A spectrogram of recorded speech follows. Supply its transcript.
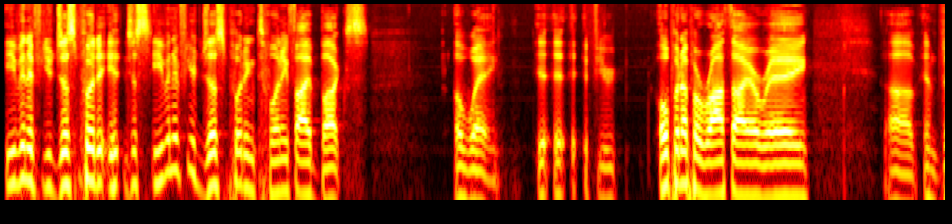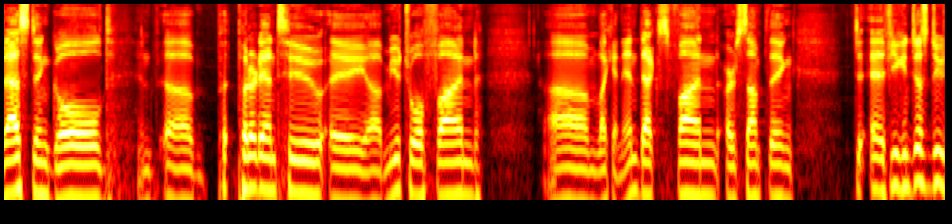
Even if you just put it, just even if you're just putting 25 bucks away, if you open up a Roth IRA, uh, invest in gold and uh, put put it into a, a uh, mutual fund, um, like an index fund or something. If you can just do,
